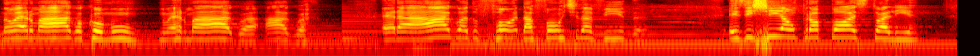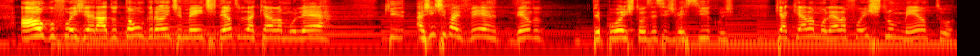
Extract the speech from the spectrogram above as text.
Não era uma água comum, não era uma água, água. Era a água do, da fonte da vida. Existia um propósito ali. Algo foi gerado tão grandemente dentro daquela mulher que a gente vai ver dentro depois todos esses versículos que aquela mulher ela foi um instrumento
